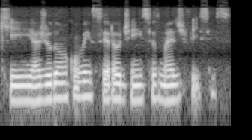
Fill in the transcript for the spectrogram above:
que ajudam a convencer audiências mais difíceis.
